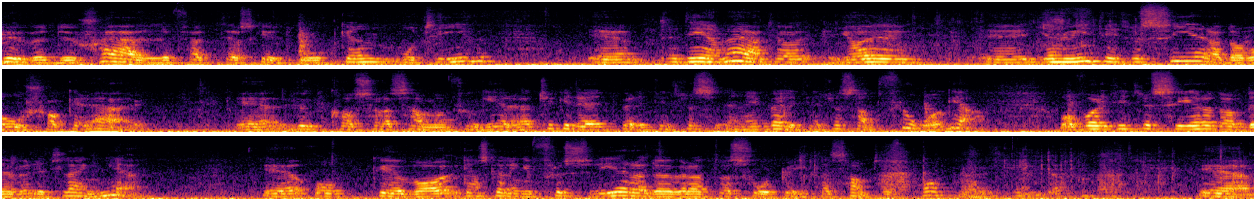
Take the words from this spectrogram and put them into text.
huvudskäl för att jag skrivit boken, motiv. Eh, det ena är att jag, jag är eh, genuint intresserad av vad orsaker är eh, hur kausala samband fungerar. Jag tycker det är ett väldigt en väldigt intressant fråga och har varit intresserad av det väldigt länge. Eh, och eh, var ganska länge frustrerad över att det var svårt att hitta samtalspartner kring det. Eh,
